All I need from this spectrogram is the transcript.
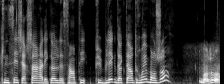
clinicien chercheur à l'École de santé publique. Docteur Drouin, bonjour. Bonjour.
